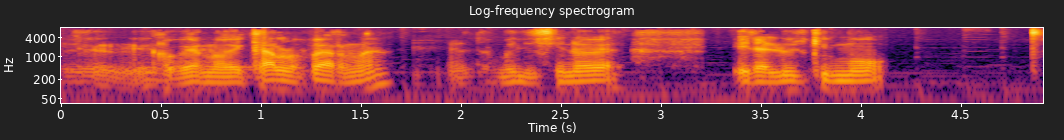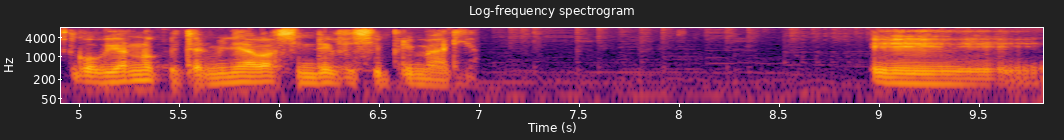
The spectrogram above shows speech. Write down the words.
el, gobierno de Carlos Berna, en el 2019, era el último gobierno que terminaba sin déficit primario. Eh,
